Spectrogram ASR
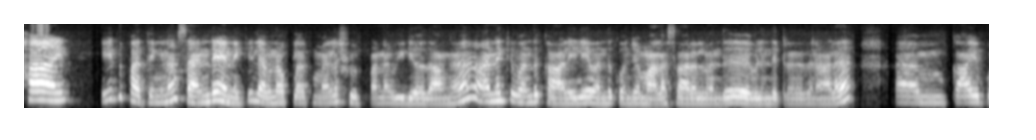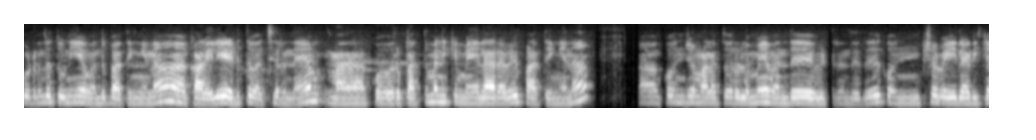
ஹாய் இது பார்த்தீங்கன்னா சண்டே அன்னைக்கு லெவன் ஓ கிளாக் மேலே ஷூட் பண்ண வீடியோ தாங்க. அன்னைக்கு வந்து காலையிலேயே வந்து கொஞ்சம் மழை சாரல் வந்து விழுந்துட்டு இருந்ததுனால காய போட்டிருந்த துணியை வந்து பார்த்திங்கன்னா காலையிலேயே எடுத்து வச்சுருந்தேன். ஒரு பத்து மணிக்கு மேலாரவே பார்த்தீங்கன்னா கொஞ்சம் மழைத்தொருளுமே வந்து விட்டுருந்தது. கொஞ்சம் வெயில் அடிக்க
